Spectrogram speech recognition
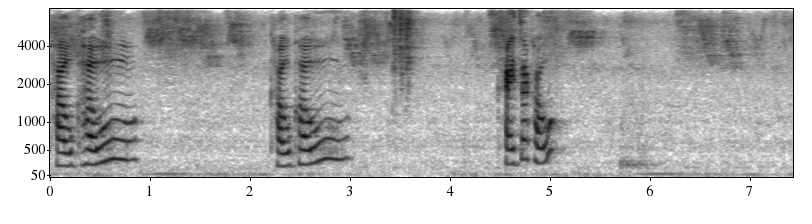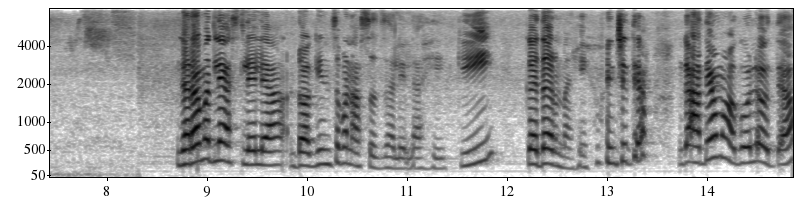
खाऊ खाऊ. खाऊ खाऊ. खायचा खाऊ? घरामधल्या असलेल्या डॉगींचं पण असंच झालेलं आहे की कदर नाही. म्हणजे त्या गाद्या मागवल्या होत्या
